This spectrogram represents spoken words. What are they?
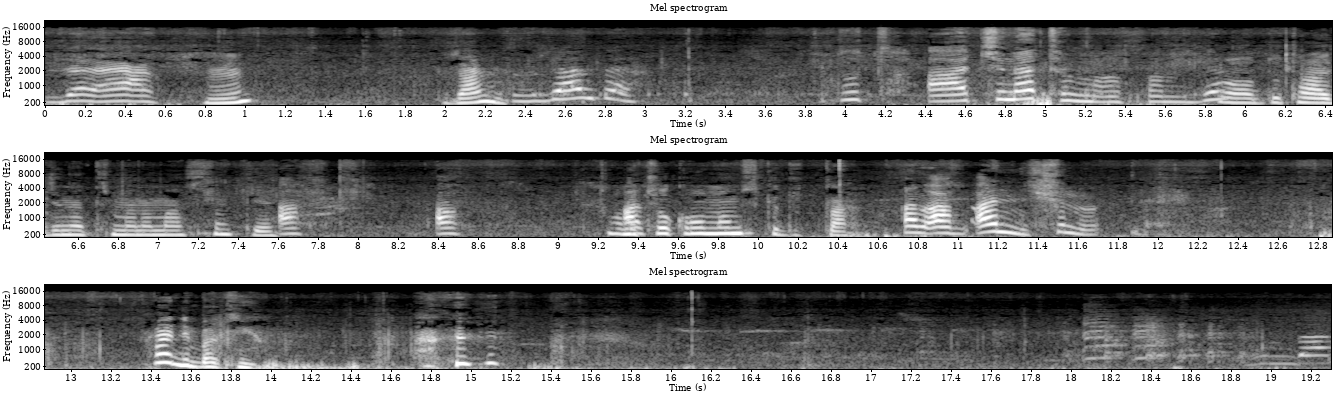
Güzel ha. Hı? Güzel mi? Güzel de. Tut ağaçına tırmansam de. O dut ağacına tırmanamazsın ki. Al. Al. Ama Al. çok olmamış ki dutlar. Al al anne şunu. Hadi bakayım. Bundan.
